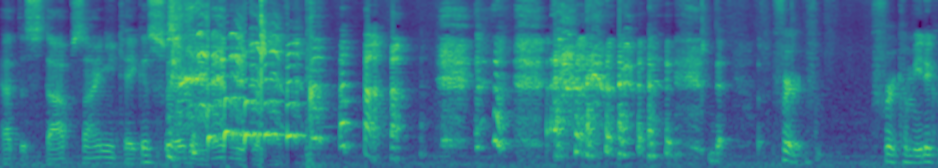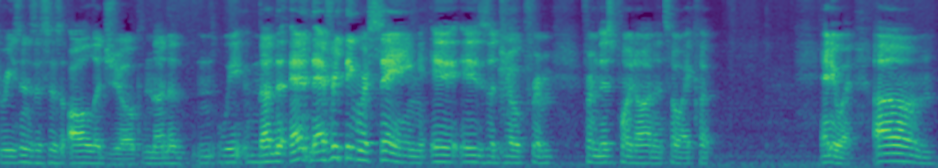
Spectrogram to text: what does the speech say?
At the stop sign, you take a swig and then you drive. for for comedic reasons, this is all a joke. None of we none of, and everything we're saying is, is a joke from from this point on until I cut. Anyway, um,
